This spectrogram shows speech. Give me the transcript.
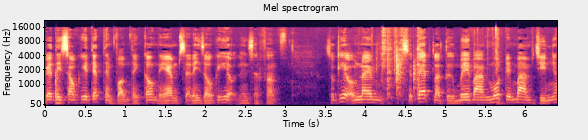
Ok, thì sau khi test thành phẩm thành công thì em sẽ đánh dấu ký hiệu lên sản phẩm. Số ký hiệu hôm nay em sẽ test là từ B31 đến 39 nhé.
